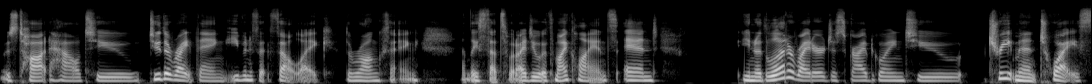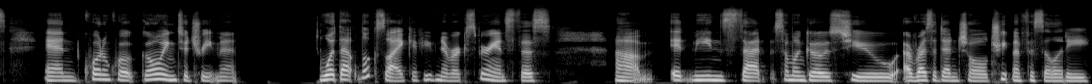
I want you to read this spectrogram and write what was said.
was taught how to do the right thing even if it felt like the wrong thing at least that's what i do with my clients and you know the letter writer described going to treatment twice and quote unquote going to treatment what that looks like if you've never experienced this um, it means that someone goes to a residential treatment facility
